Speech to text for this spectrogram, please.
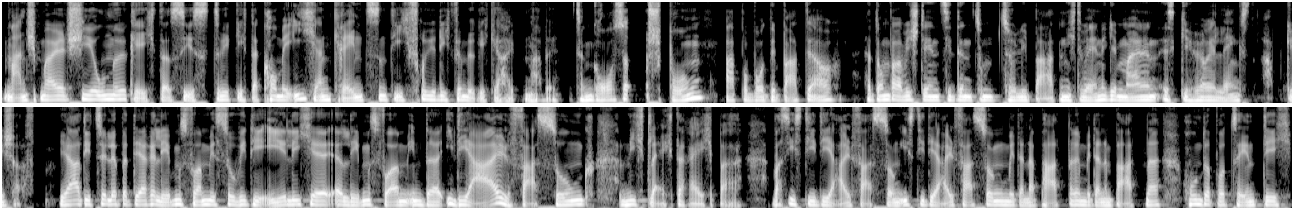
manchmal schier unmöglich. Das ist wirklich, da komme ich an Grenzen, die ich früher nicht für möglich gehalten habe. Das ist ein großer Sprung, apropos Debatte auch. Herr Domfahrer, wie stehen Sie denn zum Zölibat? Nicht wenige meinen, es gehöre längst abgeschafft. Ja, die zölibatäre Lebensform ist so wie die eheliche Lebensform in der Idealfassung nicht leicht erreichbar. Was ist die Idealfassung? Ist die Idealfassung mit einer Partnerin, mit einem Partner hundertprozentig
